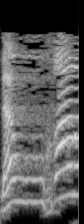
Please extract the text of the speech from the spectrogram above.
لَوْ خَرَجُوا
